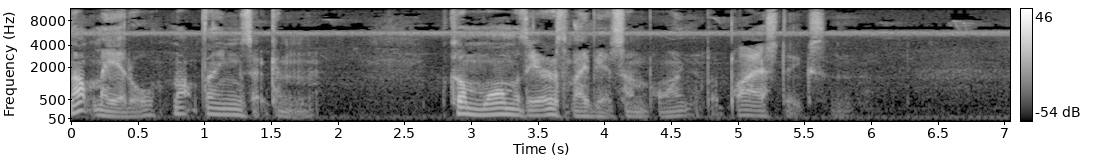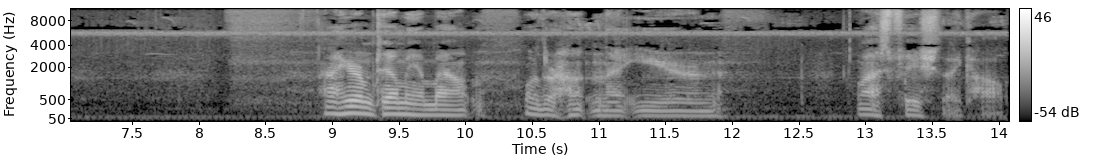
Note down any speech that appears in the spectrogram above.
not metal, not things that can become one with the earth maybe at some point, but plastics. I hear them tell me about what they're hunting that year and last fish they caught.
